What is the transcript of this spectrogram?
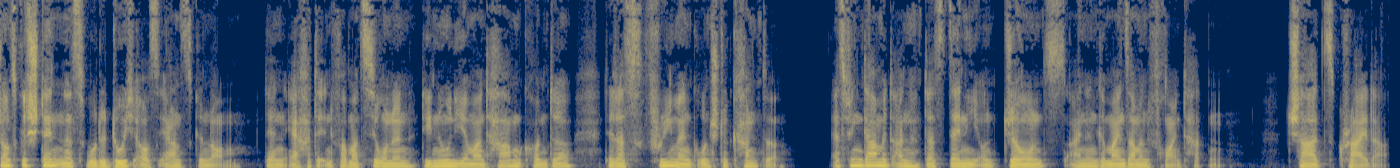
Jones Geständnis wurde durchaus ernst genommen, denn er hatte Informationen, die nur jemand haben konnte, der das Freeman-Grundstück kannte es fing damit an, dass Danny und Jones einen gemeinsamen Freund hatten, Charles Crider.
